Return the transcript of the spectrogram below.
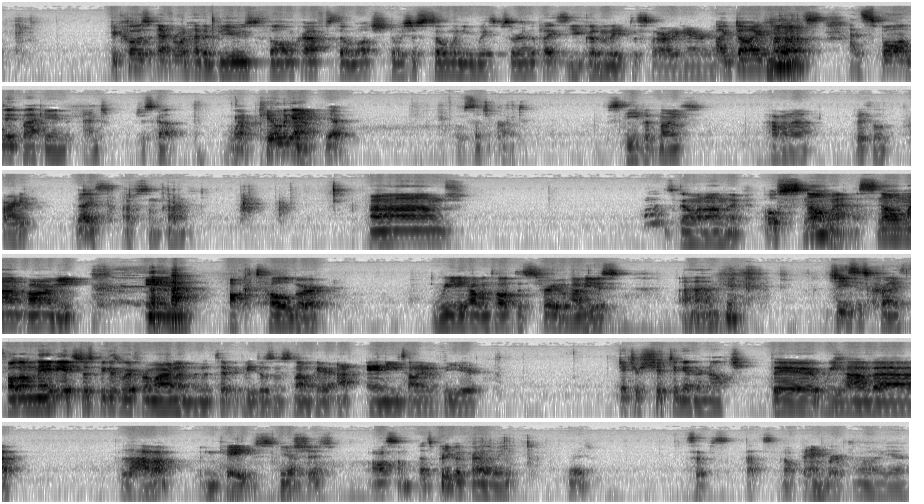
because everyone had abused Thaumcraft so much, there was just so many wisps around the place. You couldn't leave the starting area. I died once and spawned it back in and just got. got killed again. Yep. It was such a cunt. Steve at night, having a little party. Nice. of some kind. And what is going on there? Oh, snowman, a snowman army in October. Really haven't thought this through, have you? Um, Jesus Christ. although maybe it's just because we're from Ireland and it typically doesn't snow here at any time of the year. Get your shit together, Notch. There we have uh, lava in caves. Yeah. Shit. Awesome. That's pretty good for Halloween. Right? Except that's November. Oh, yeah.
